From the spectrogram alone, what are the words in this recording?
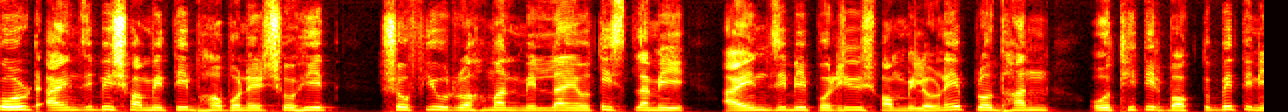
কোর্ট আইনজীবী সমিতি ভবনের শহীদ শফিউর রহমান মিল্লায়ত ইসলামী আইনজীবী পরিষদ সম্মেলনে প্রধান অতিথির বক্তব্যে তিনি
